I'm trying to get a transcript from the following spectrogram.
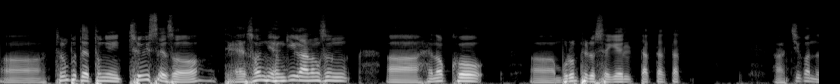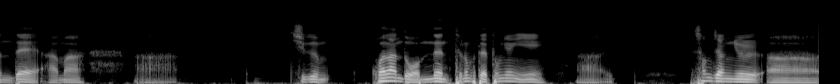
어, 트럼프 대통령이 트윗에서 대선 연기 가능성 어, 해놓고 어, 물음표로 세 개를 딱딱딱 아, 찍었는데 아마 아, 지금 권한도 없는 트럼프 대통령이 아, 성장률 어,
